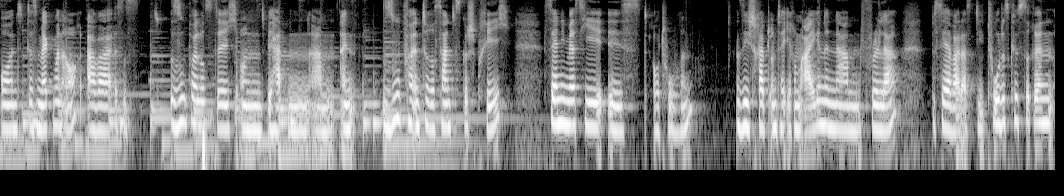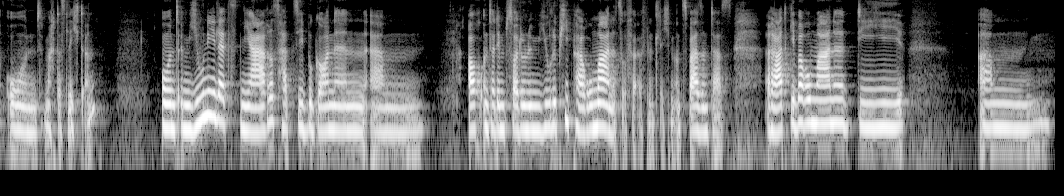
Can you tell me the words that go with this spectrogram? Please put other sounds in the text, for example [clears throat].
und das merkt man auch, aber es ist super lustig und wir hatten ähm, ein super interessantes Gespräch. Sandy Mercier ist Autorin. Sie schreibt unter ihrem eigenen Namen Thriller. Bisher war das die Todesküsterin und macht das Licht an. Und im Juni letzten Jahres hat sie begonnen, ähm, auch unter dem Pseudonym Jule Pieper Romane zu veröffentlichen. Und zwar sind das Ratgeberromane, die ähm,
